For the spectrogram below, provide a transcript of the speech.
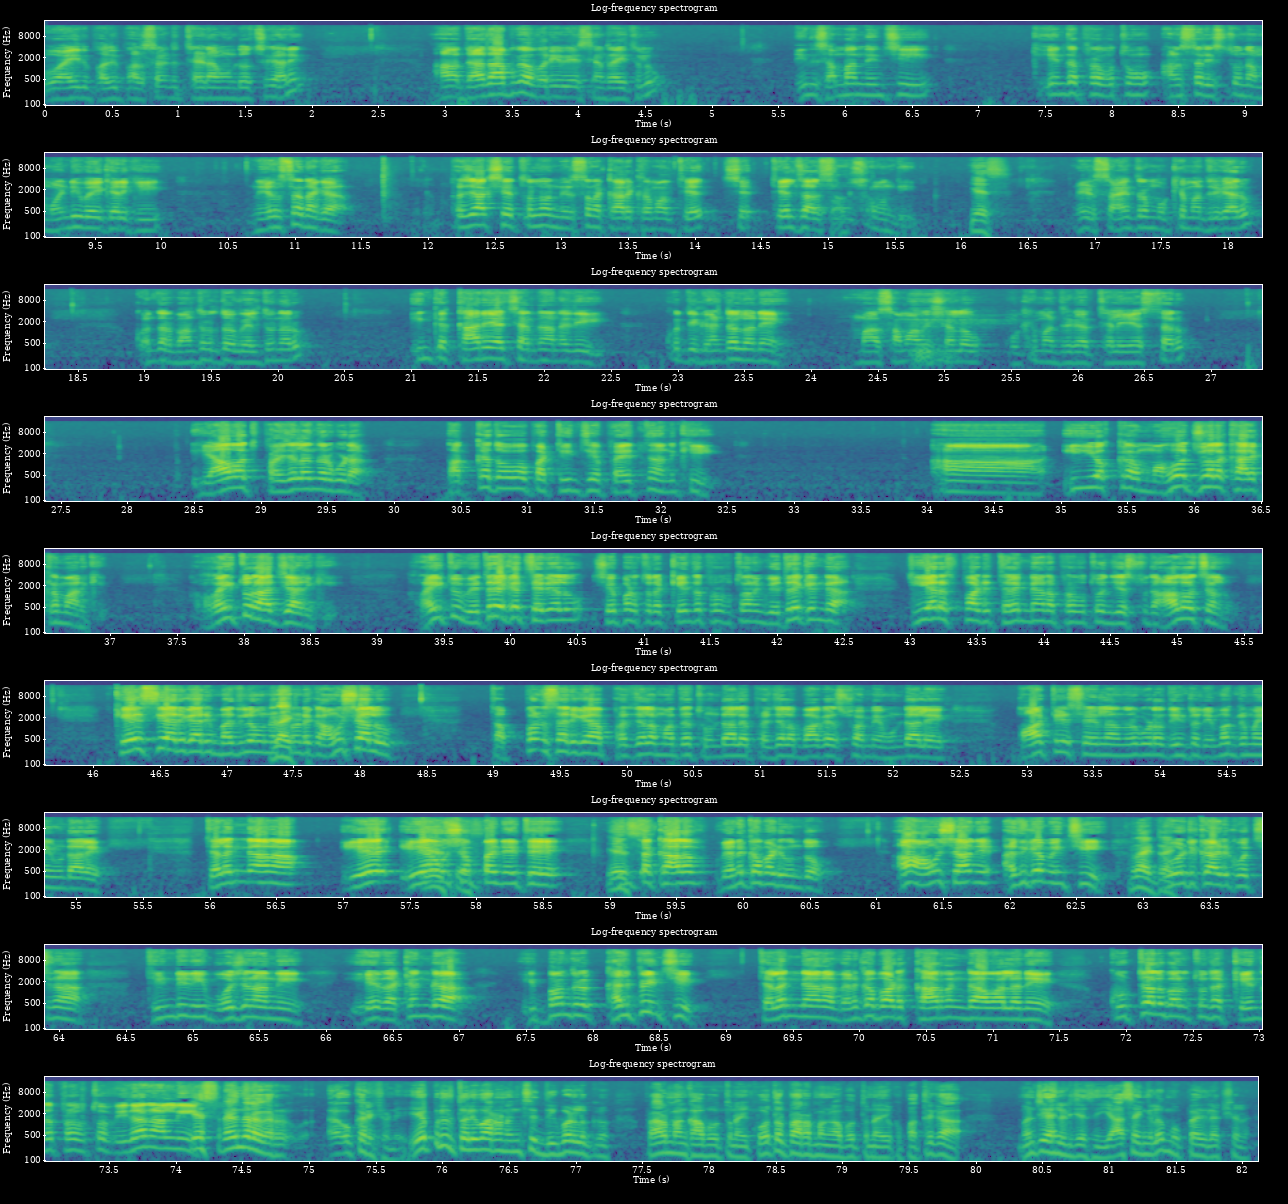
ఓ ఐదు పది పర్సెంట్ తేడా ఉండొచ్చు కానీ ఆ దాదాపుగా వరి వేసిన రైతులు దీనికి సంబంధించి కేంద్ర ప్రభుత్వం అనుసరిస్తున్న మొండి వైఖరికి నిరసనగా ప్రజాక్షేత్రంలో నిరసన కార్యక్రమాలు తేల్చాల్సిన అవసరం ఉంది. ఎస్ నేడు సాయంత్రం ముఖ్యమంత్రి గారు కొందరు మంత్రులతో వెళ్తున్నారు. ఇంకా కార్యాచరణ అనేది కొద్ది గంటల్లోనే మా సమావేశంలో ముఖ్యమంత్రి గారు తెలియజేస్తారు. యావత్ ప్రజలందరూ కూడా పక్కదోవ పట్టించే ప్రయత్నానికి ఈ యొక్క మహోజ్వల కార్యక్రమానికి రైతు రాజ్యానికి రైతు వ్యతిరేక చర్యలు చేపడుతున్న కేంద్ర ప్రభుత్వానికి వ్యతిరేకంగా టీఆర్ఎస్ పార్టీ తెలంగాణ ప్రభుత్వం చేస్తున్న ఆలోచనలు కేసీఆర్ గారి మదిలో ఉన్నటువంటి అంశాలు తప్పనిసరిగా ప్రజల మద్దతు ఉండాలి ప్రజల భాగస్వామ్యం ఉండాలి పార్టీ శ్రేణులందరూ కూడా దీంట్లో నిమగ్నమై ఉండాలి తెలంగాణ ఏ ఏ అంశంపైన అయితే. ఇంతకాలం వెనుకబడి ఉందో ఆ అంశాన్ని అధిగమించి. నోటికాడికి వచ్చిన తిండిని భోజనాన్ని ఏ రకంగా ఇబ్బందులు కల్పించి తెలంగాణ వెనుకబాటు కారణం కావాలనే కుట్రలు పడుతున్న కేంద్ర ప్రభుత్వ విధానాల్ని ఎస్ రవీంద్రరావు గారు ఒక్క నిమిషం ఏప్రిల్ తొలి వారం నుంచి దిగుబడులు ప్రారంభం కాబోతున్నాయి కోతలు ప్రారంభం కాబోతున్నాయి. ఒక పత్రిక మంచిగా హైలైట్ చేసింది. యాసంగిలో ముప్పై ఐదు లక్షలు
